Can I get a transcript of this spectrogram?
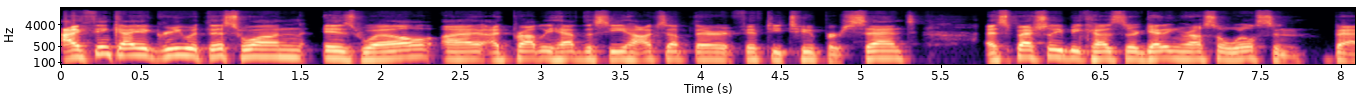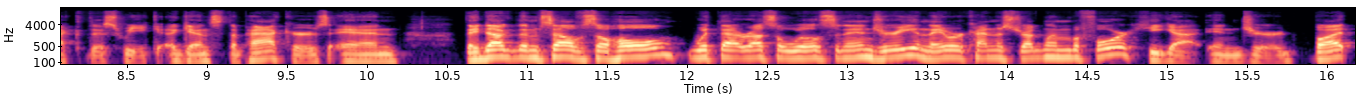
I think I agree with this one as well. I, would probably have the Seahawks up there at 52%, especially because they're getting Russell Wilson back this week against the Packers. And they dug themselves a hole with that Russell Wilson injury, and they were kind of struggling before he got injured. But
